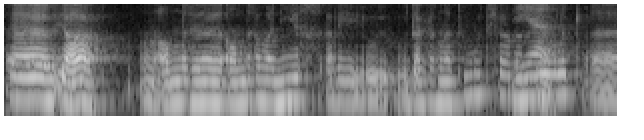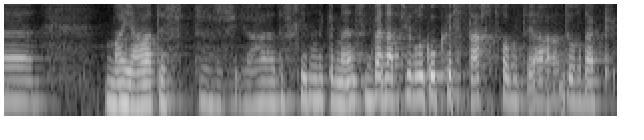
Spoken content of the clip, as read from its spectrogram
Eh, ja, een andere, andere manier allee, hoe, hoe dat je er naartoe moet gaan Ja. natuurlijk. Eh, maar ja de, de, ja, de vriendelijke mensen. Ik ben natuurlijk ook gestart, want ja, doordat ik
